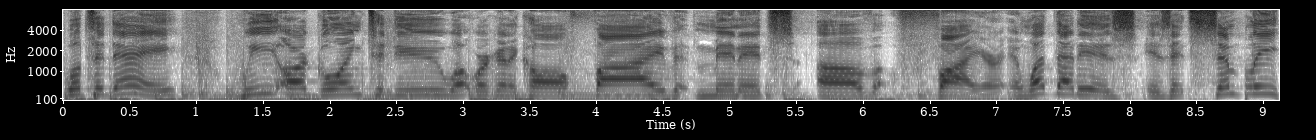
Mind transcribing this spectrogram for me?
Well, today we are going to do what we're going to call five minutes of fire. And what that is, is it's simply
